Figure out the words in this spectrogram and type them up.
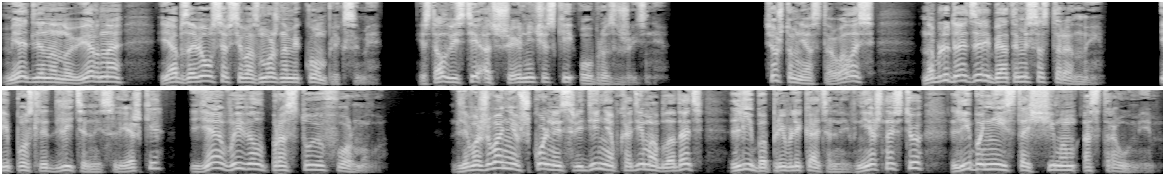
Медленно, но верно я обзавелся всевозможными комплексами и стал вести отшельнический образ жизни. Все, что мне оставалось, наблюдать за ребятами со стороны. И после длительной слежки я вывел простую формулу. Для выживания в школьной среде необходимо обладать либо привлекательной внешностью, либо неистощимым остроумием.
